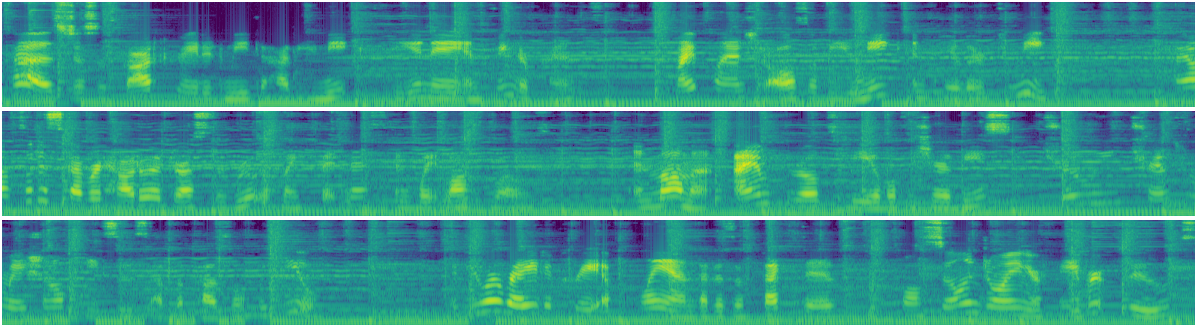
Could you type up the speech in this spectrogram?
because just as God created me to have unique DNA and fingerprints, my plan should also be unique and tailored to me. I also discovered how to address the root of my fitness and weight loss woes. And Mama, I am thrilled to be able to share these truly transformational pieces of the puzzle with you. If you are ready to create a plan that is effective while still enjoying your favorite foods,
